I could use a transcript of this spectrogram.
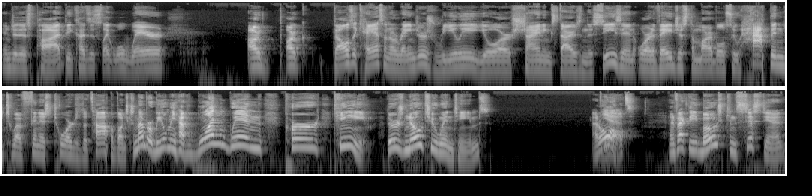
into this pot because it's like, well, where are are Balls of Chaos and the Rangers really your shining stars in this season, or are they just the marbles who happened to have finished towards the top a bunch? Because remember, we only have one win per team. There's no two win teams at all. Yet. In fact, the most consistent.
